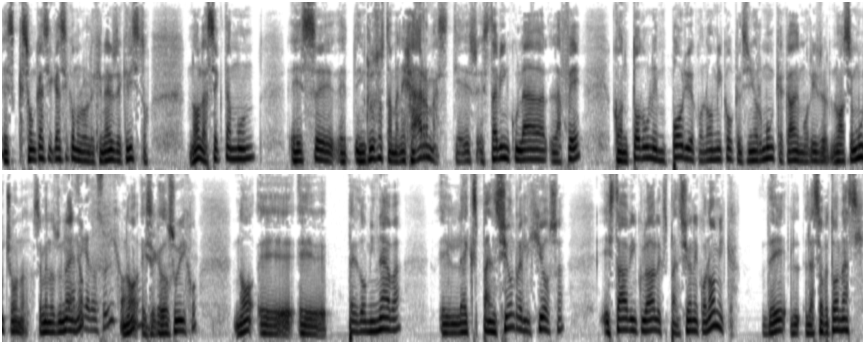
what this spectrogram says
Es, son casi casi como los legionarios de Cristo, ¿no? La secta Moon es eh, eh, incluso hasta maneja armas, es- está vinculada la fe con todo un emporio económico que el señor Moon que acaba de morir no hace mucho, no, hace menos de un Y año, se quedó su hijo, ¿no? ¿no? Y se quedó su hijo, ¿no? Eh, eh, predominaba la expansión religiosa, estaba vinculada a la expansión económica de la sobre todo en Asia.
